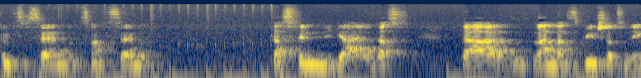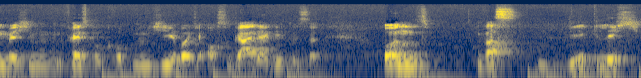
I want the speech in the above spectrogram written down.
50 Cent und 20 Cent und das finden die geil. Und das, da landen dann Screenshots in irgendwelchen Facebook-Gruppen. Hier wollt ihr auch so geile Ergebnisse. Und was wirklich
